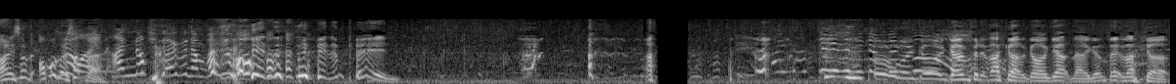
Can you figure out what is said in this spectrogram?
Oh, it's up, oh my god, it's up there. I knocked over number four. Hit the pin. oh my go and put it back up. Go on, get up there. Go and put it back up.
